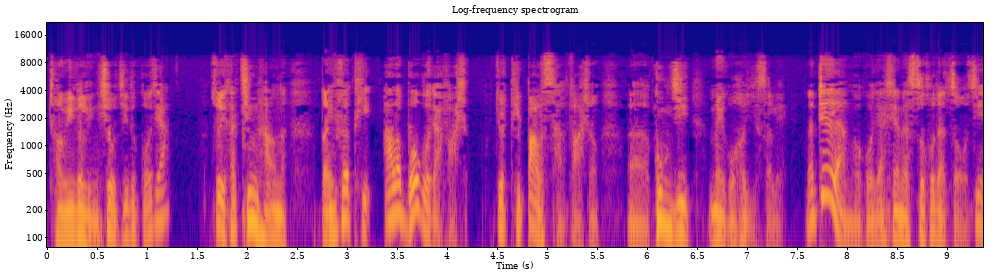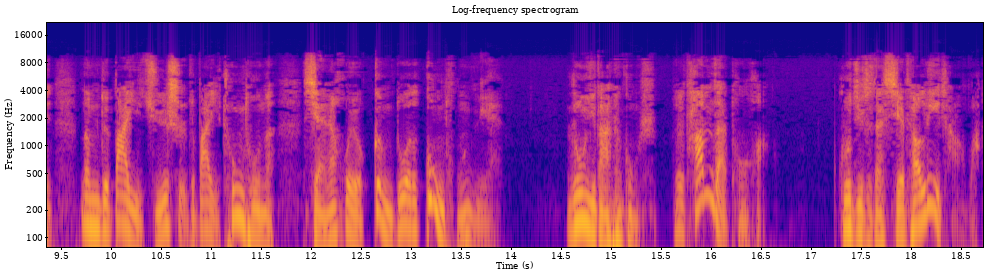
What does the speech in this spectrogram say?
成为一个领袖级的国家，所以他经常呢，等于说替阿拉伯国家发声，就替巴勒斯坦发声，呃，攻击美国和以色列。那这两个国家现在似乎在走近，那么对巴以局势、就巴以冲突呢，显然会有更多的共同语言，容易达成共识。所以他们在通话，估计是在协调立场吧，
